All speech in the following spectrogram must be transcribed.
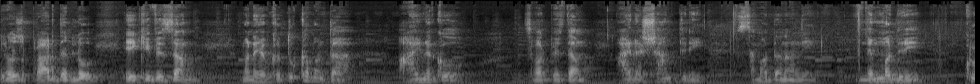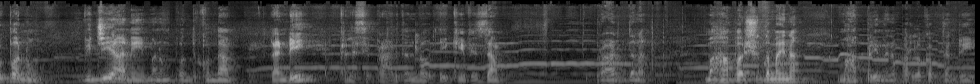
ఈరోజు ప్రార్థనలో ఏకీవిద్దాం. మన యొక్క దుఃఖమంతా ఆయనకు సమర్పిద్దాం. ఆయన శాంతిని సమాధానాన్ని నెమ్మదిని కృపను విజయాన్ని మనం పొందుకుందాం. రండి కలిసి ప్రార్థనలో ఏకీవిద్దాం. ప్రార్థన. మహాపరిశుద్ధమైన మా ప్రియమైన పరలోకపు తండ్రి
